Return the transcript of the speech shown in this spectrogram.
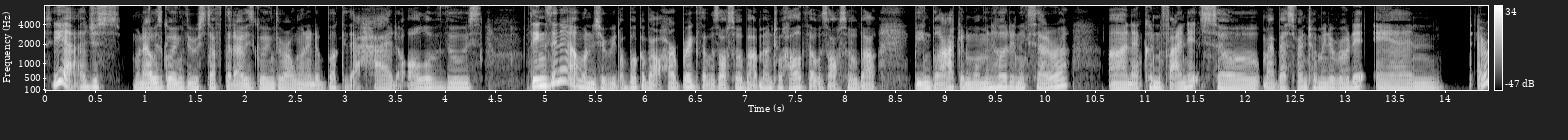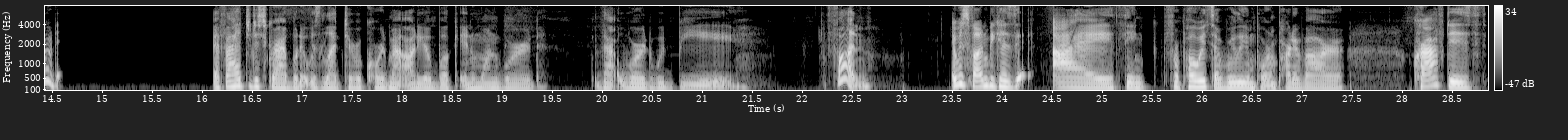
So yeah, I just when I was going through stuff that I was going through, I wanted a book that had all of those things in it. I wanted to read a book about heartbreak that was also about mental health, that was also about being black and womanhood and etc. Uh, and I couldn't find it, so my best friend told me to write it, and I wrote it. If I had to describe what it was like to record my audiobook in one word, that word would be fun. It was fun because I think for poets, a really important part of our craft is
